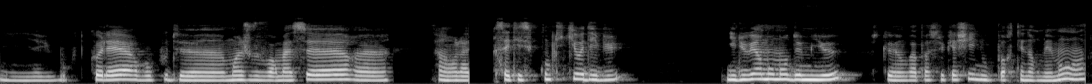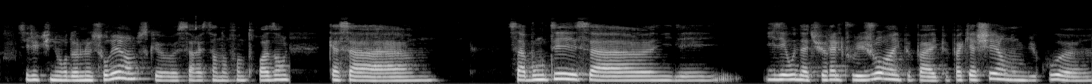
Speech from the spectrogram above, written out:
Il a eu beaucoup de colère, beaucoup de moi je veux voir ma sœur. Euh, enfin voilà, ça a été compliqué au début. Il a eu un moment de mieux, parce qu'on va pas se le cacher, il nous porte énormément. Hein. C'est lui qui nous redonne le sourire, hein, parce que ça reste un enfant de 3 ans qui a sa, sa bonté et sa, il est, il est au naturel tous les jours. Hein, il peut pas, il peut pas cacher. Hein, donc du coup, euh,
